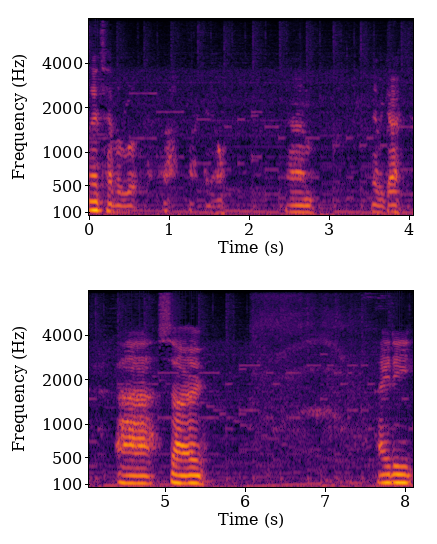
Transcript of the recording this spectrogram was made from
let's have a look. Oh, fucking hell. Um, there we go. Uh, so, 80.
